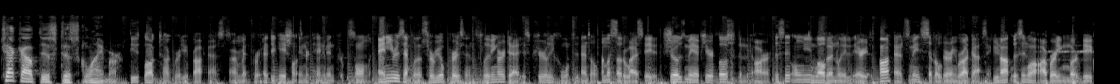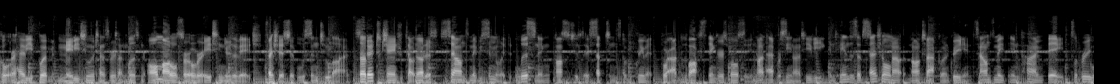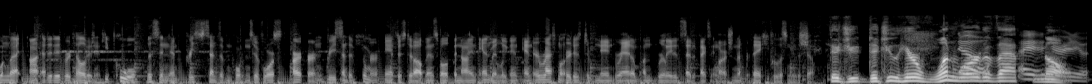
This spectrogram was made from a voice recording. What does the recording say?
check out this disclaimer. These blog talk radio broadcasts are meant for educational entertainment purposes only. Any resemblance to real persons, living or dead, is purely coincidental, unless otherwise stated. Shows may appear closer than they are. Listen only in well-ventilated areas. Contents may settle during broadcasting. Do not listen while operating motor vehicle or heavy equipment. May be too intense for some listening. All models are over 18 years of age. Precious if listened to live. Subject to change without notice. Sounds may be simulated. Listening constitutes acceptance of agreement. For out-of-the-box thinkers mostly, not ever seen on TV. Contains a substantial amount of non-tobacco ingredients. Sounds made in time, fade, slippery when wet, not edited for television. Keep cool, listen, and increase sense of importance to force, heartburn, increase sense of humor, answers developments both benign and malignant, and irrational urges to name random unrelated side effects in large number. Thank you for listening the show. Did you did you hear one No, word of that? I didn't no. hear any of it.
